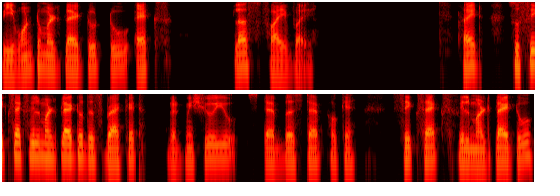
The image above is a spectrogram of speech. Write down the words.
we want to multiply to 2x plus 5y right so 6x will multiply to this bracket. Let me show you step by step okay? 6x will multiply to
